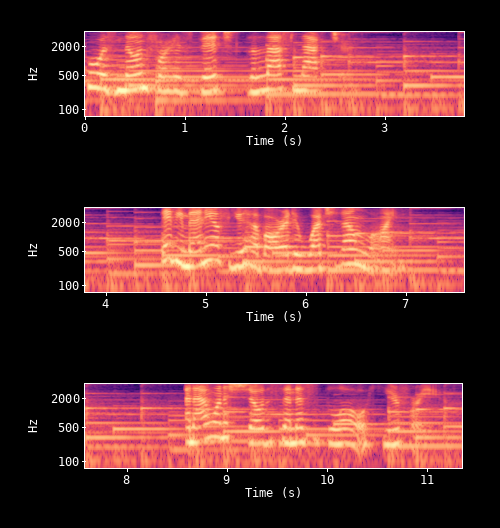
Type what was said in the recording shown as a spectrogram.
who was known for his speech The Last Lecture. Maybe many of you have already watched it online. And I want to show the sentences below here for you.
